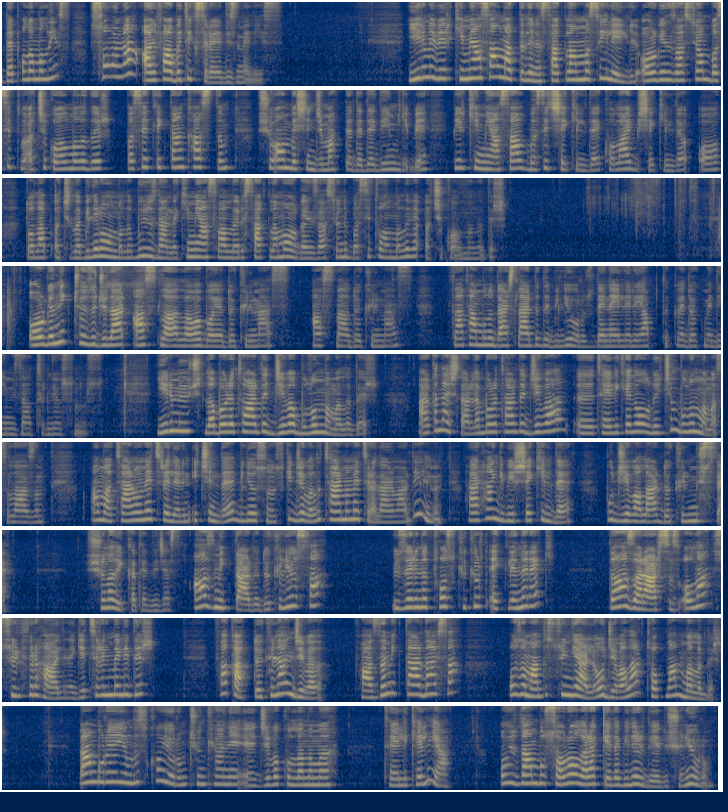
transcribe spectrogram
depolamalıyız. Sonra alfabetik sıraya dizmeliyiz. 21. Kimyasal maddelerin saklanması ile ilgili organizasyon basit ve açık olmalıdır. Basitlikten kastım şu 15. maddede dediğim gibi bir kimyasal basit şekilde, kolay bir şekilde o dolap açılabilir olmalı. Bu yüzden de kimyasalları saklama organizasyonu basit olmalı ve açık olmalıdır. Organik çözücüler asla lavaboya dökülmez. Asla dökülmez. Zaten bunu derslerde de biliyoruz. Deneyleri yaptık ve dökmediğimizi hatırlıyorsunuz. 23. Laboratuvarda civa bulunmamalıdır. Arkadaşlar laboratuvarda civa e, tehlikeli olduğu için bulunmaması lazım. Ama termometrelerin içinde biliyorsunuz ki civalı termometreler var değil mi? Herhangi bir şekilde bu civalar dökülmüşse şuna dikkat edeceğiz. Az miktarda dökülüyorsa üzerine toz kükürt eklenerek daha zararsız olan sülfür haline getirilmelidir. Fakat dökülen civa fazla miktardaysa o zaman da süngerle o civalar toplanmalıdır. Ben buraya yıldız koyuyorum çünkü hani e, civa kullanımı tehlikeli ya. O yüzden bu soru olarak gelebilir diye düşünüyorum.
